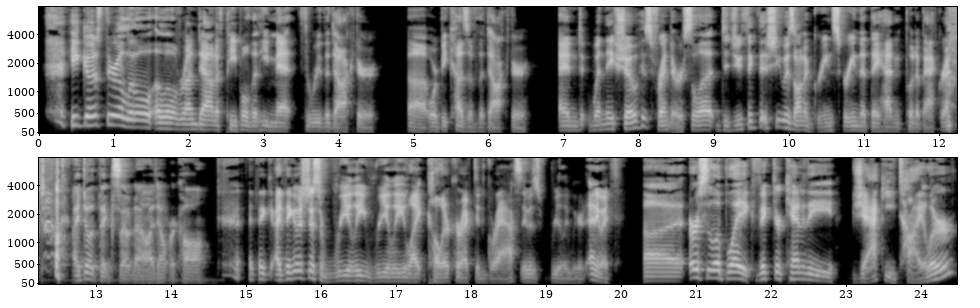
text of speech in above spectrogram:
he goes through a little a little rundown of people that he met through the doctor uh, or because of the doctor. And when they show his friend Ursula, did you think that she was on a green screen that they hadn't put a background on? I don't think so. No, I don't recall. I think I think it was just really, really like color corrected grass. It was really weird. Anyway, uh Ursula Blake, Victor Kennedy, Jackie Tyler.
